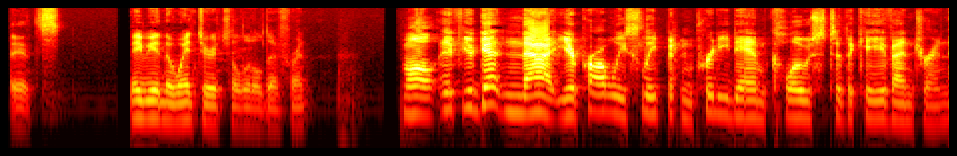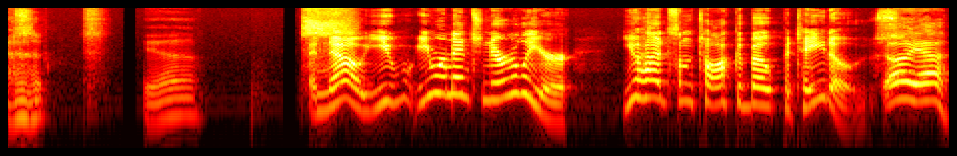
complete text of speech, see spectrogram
It's maybe in the winter it's a little different. Well, if you're getting that, you're probably sleeping pretty damn close to the cave entrance. Yeah. and now you you were mentioned earlier, you had some talk about potatoes. Oh yeah,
